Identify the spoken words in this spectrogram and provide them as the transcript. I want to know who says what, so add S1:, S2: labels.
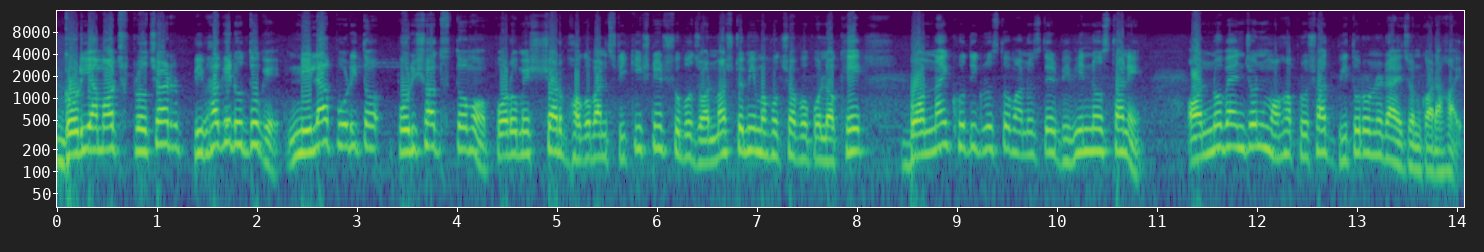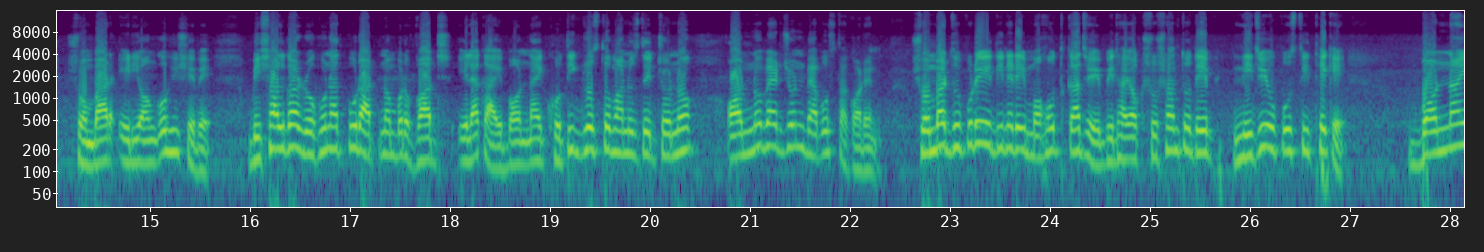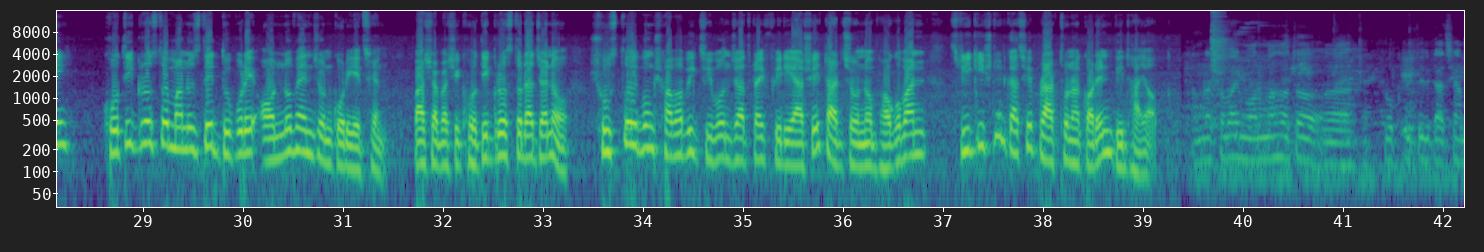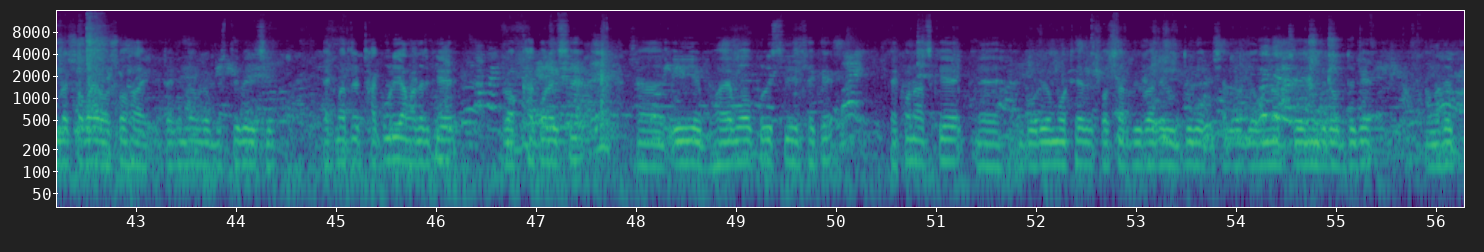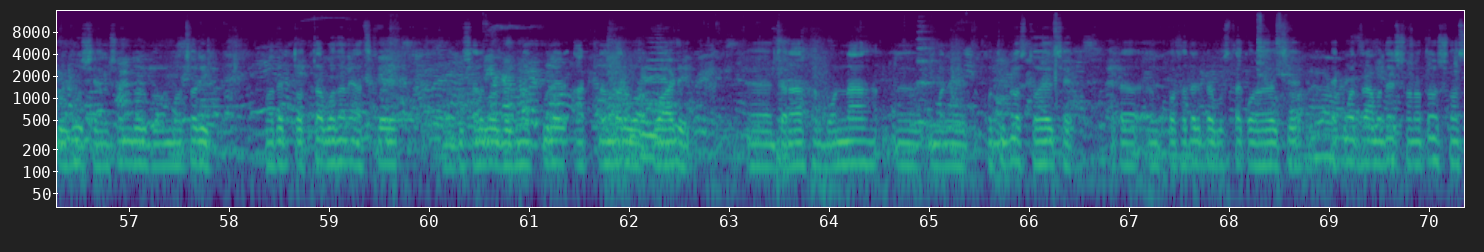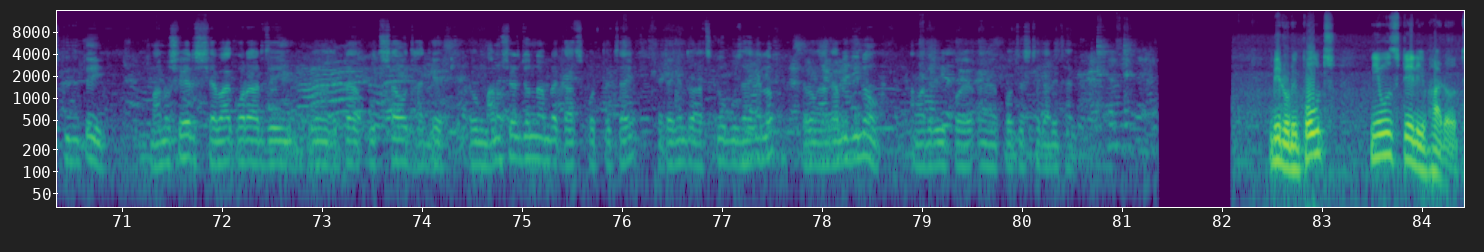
S1: গড়িয়ামঠ প্রচার বিভাগের উদ্যোগে নীলা পরিষদতম পরমেশ্বর ভগবান শ্রীকৃষ্ণের শুভ জন্মাষ্টমী মহোৎসব উপলক্ষে বন্যায় ক্ষতিগ্রস্ত মানুষদের বিভিন্ন স্থানে অন্নব্যঞ্জন মহাপ্রসাদ বিতরণের আয়োজন করা হয়। সোমবার এরই অঙ্গ হিসেবে বিশালগড় রঘুনাথপুর আট নম্বর ওয়ার্ড এলাকায় বন্যায় ক্ষতিগ্রস্ত মানুষদের জন্য অন্নব্যঞ্জন ব্যবস্থা করেন। সোমবার দুপুরে এদিনের এই মহৎ কাজে বিধায়ক সুশান্ত দেব নিজে উপস্থিত থেকে বন্যায় ক্ষতিগ্রস্ত মানুষদের দুপুরে অন্ন ব্যঞ্জন করিয়েছেন। পাশাপাশি ক্ষতিগ্রস্তরা যেন সুস্থ এবং স্বাভাবিক জীবনযাত্রায় ফিরে আসে, তার জন্য ভগবান শ্রীকৃষ্ণের কাছে প্রার্থনা করেন বিধায়ক।
S2: আমরা সবাই মর্মাহত প্রকৃতির কাছে আমরা সবাই অসহায়, এটা কিন্তু আমরা বুঝতে পেরেছি। একমাত্র ঠাকুরই আমাদেরকে রক্ষা করেছে এই ভয়াবহ পরিস্থিতি থেকে। এখন আজকে গৌরীয় মঠের প্রচার বিভাগের উদ্যোগে, বিশালগড় জগন্নাথ শিব মন্দিরের উদ্যোগে আমাদের প্রভু শ্যামসুন্দর ব্রহ্মচারী আমাদের তত্ত্বাবধানে আজকে বিশালগড় রঘুনাথপুরের আট নম্বর ওয়া- ওয়ার্ডে যারা বন্যা মানে ক্ষতিগ্রস্ত হয়েছে, এটা প্রসাদের ব্যবস্থা করা হয়েছে। একমাত্র আমাদের সনাতন সংস্কৃতিতেই মানুষের সেবা করার যেই একটা উৎসাহ থাকে এবং মানুষের জন্য আমরা কাজ করতে চাই এটা কিন্তু আজকেও বোঝা গেল এবং আগামী দিনেও আমাদের এই প্রচেষ্টা জারি থাকবে।
S1: Bureau report, news daily Bharat.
